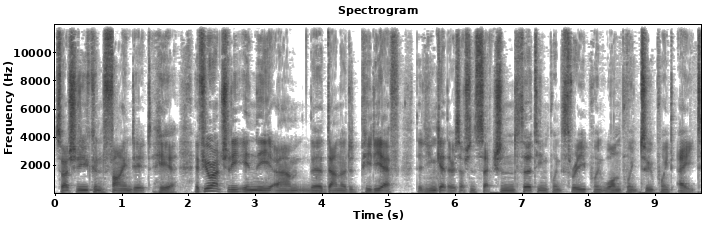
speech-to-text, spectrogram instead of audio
So actually you can find it here. If you're actually in the um, the downloaded PDF, then you can get there. It's actually in section 13.3.1.2.8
